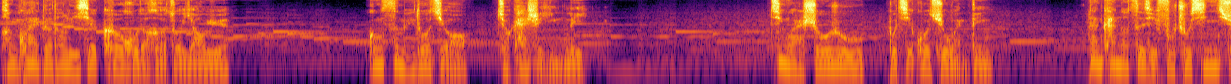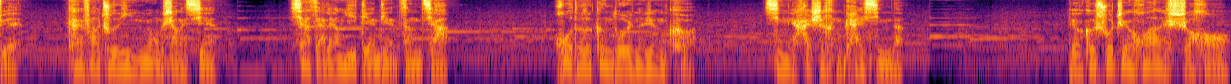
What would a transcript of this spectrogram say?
很快得到了一些客户的合作邀约，公司没多久就开始盈利。尽管收入不及过去稳定，但看到自己付出心血开发出的应用上线，下载量一点点增加，获得了更多人的认可，心里还是很开心的。表哥说这话的时候，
